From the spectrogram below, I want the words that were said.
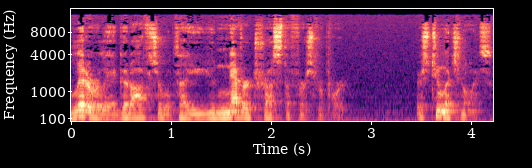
literally a good officer will tell you you never trust the first report. There's too much noise.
